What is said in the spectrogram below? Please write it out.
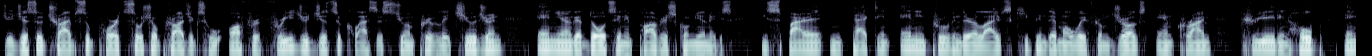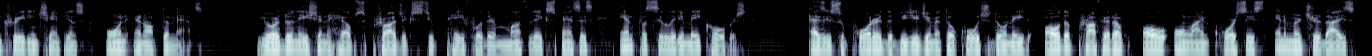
Jiu Jitsu Tribe supports social projects who offer free Jiu Jitsu classes to unprivileged children and young adults in impoverished communities, inspiring, impacting, and improving their lives, keeping them away from drugs and crime, creating hope, and creating champions on and off the mats. Your donation helps projects to pay for their monthly expenses and facility makeovers. As a supporter, the BJJ Mental Coach donate all the profit of all online courses and merchandise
